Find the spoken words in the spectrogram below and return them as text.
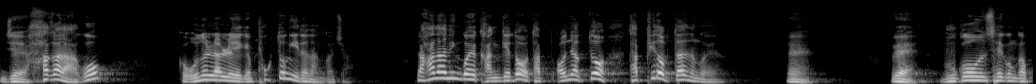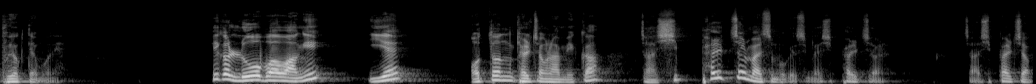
이제 화가 나고 그 오늘날로 얘기하면 폭동이 일어난 거죠. 하나님과의 관계도 다 언약도 다 필요 없다는 거예요. 예. 왜? 무거운 세금과 부역 때문에 그러니까 르호바 왕이 이에 어떤 결정을 합니까? 자, 18절 말씀 보겠습니다. 18절. 자, 18절.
